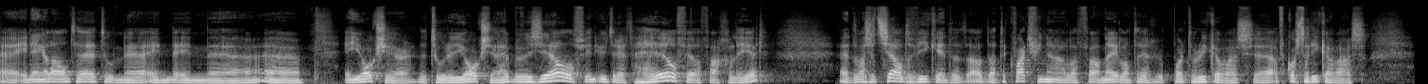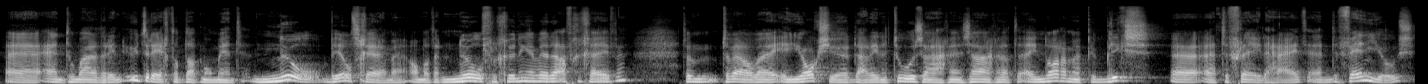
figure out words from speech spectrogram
uh, in Engeland, hè, toen uh, in, in, uh, in Yorkshire, de Tour de Yorkshire... hebben we zelf in Utrecht heel veel van geleerd. Het was hetzelfde weekend dat, dat de kwartfinale van Nederland tegen Puerto Rico was, of Costa Rica was... Uh, en toen waren er in Utrecht op dat moment nul beeldschermen, omdat er nul vergunningen werden afgegeven. Terwijl wij in Yorkshire daar in de tour zagen en zagen dat de enorme publiekstevredenheid uh, en de venues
